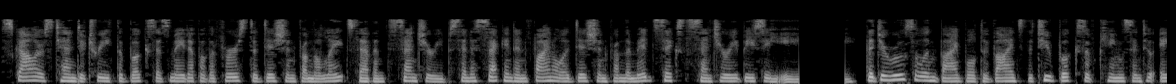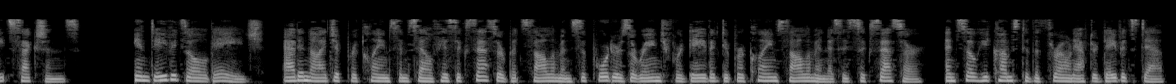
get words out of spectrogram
Scholars tend to treat the books as made up of a first edition from the late 7th century BC and a second and final edition from the mid 6th century BCE. The Jerusalem Bible divides the two books of Kings into eight sections. In David's old age, Adonijah proclaims himself his successor but Solomon's supporters arrange for David to proclaim Solomon as his successor, and so he comes to the throne after David's death.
